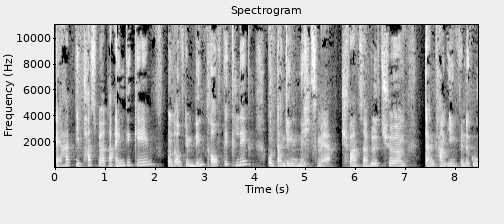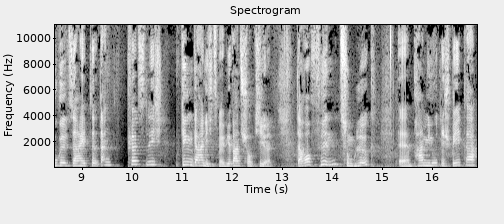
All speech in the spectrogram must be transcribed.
Er hat die Passwörter eingegeben und auf dem Link draufgeklickt und dann ging nichts mehr. Schwarzer Bildschirm, dann kam irgendwie eine Google-Seite, dann plötzlich ging gar nichts mehr. Wir waren schockiert. Daraufhin, zum Glück, äh, ein paar Minuten später,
